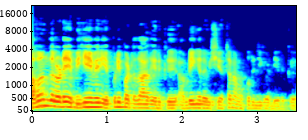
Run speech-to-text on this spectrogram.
அவங்களுடைய பிஹேவியர் எப்படிப்பட்டதாக இருக்குது அப்படிங்கிற விஷயத்த நம்ம புரிஞ்சுக்க வேண்டியிருக்கு.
